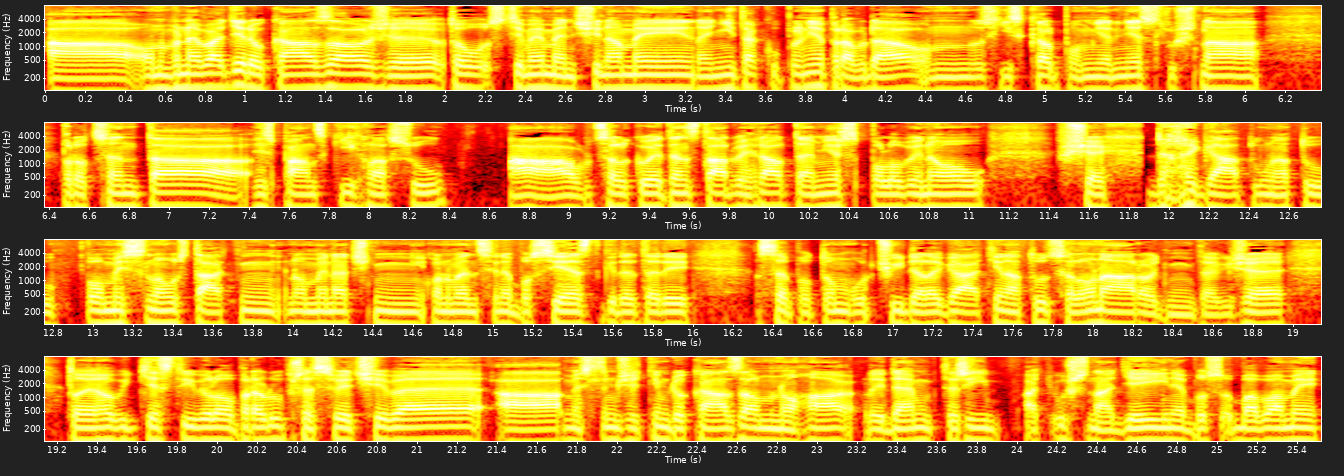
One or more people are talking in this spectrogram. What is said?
A on v Nevadě dokázal, že to s těmi menšinami není tak úplně pravda. On získal poměrně slušná procenta hispánských hlasů a celkově ten stát vyhrál téměř s polovinou všech delegátů na tu pomyslnou státní nominační konvenci nebo sjezd, kde tedy se potom určují delegáti na tu celonárodní. Takže to jeho vítězství bylo opravdu přesvědčivé a myslím, že tím dokázal mnoha lidem, kteří ať už s nadějí nebo s obavami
